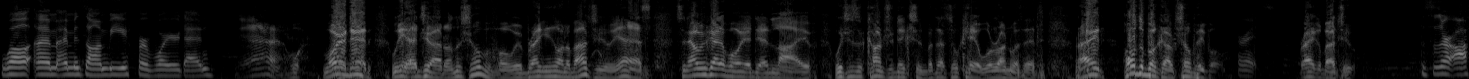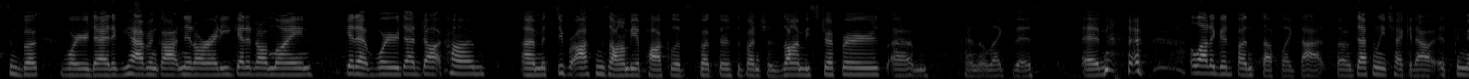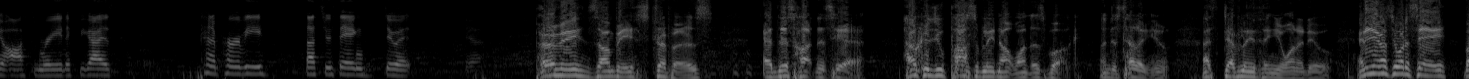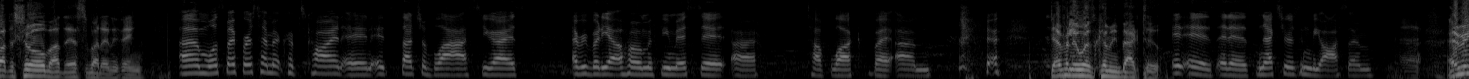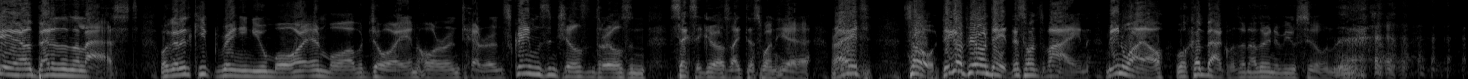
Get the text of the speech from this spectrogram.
Well, um, I'm a zombie for Warrior Dead. Yeah, Warrior Dead. We had you out on the show before. We were bragging all about you, yes. So now we've got Warrior Dead live, which is a contradiction, but that's okay. We'll run with it. Right? Hold the book up. Show people. All right. Brag about you. This is our awesome book, Warrior Dead. If you haven't gotten it already, get it online. Get it at warriordead.com. Um, it's super awesome zombie apocalypse book. There's a bunch of zombie strippers, um, kind of like this, and a lot of good fun stuff like that. So definitely check it out. It's gonna be an awesome read. If you guys kind of pervy, that's your thing. Do it. Yeah. Pervy zombie strippers, and this hotness here. How could you possibly not want this book? I'm just telling you. That's definitely the thing you want to do. Anything else you want to say about the show, about this, about anything? Um, well, it's my first time at Crypticon, and it's such a blast. You guys everybody at home, if you missed it, uh, tough luck. But um, definitely worth coming back to. It is. It is. Next year is going to be awesome. Uh, every year better than the last. We're going to keep bringing you more and more of joy and horror and terror and screams and chills and thrills and sexy girls like this one here, right? So, dig up your own date. This one's mine. Meanwhile, we'll come back with another interview soon.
